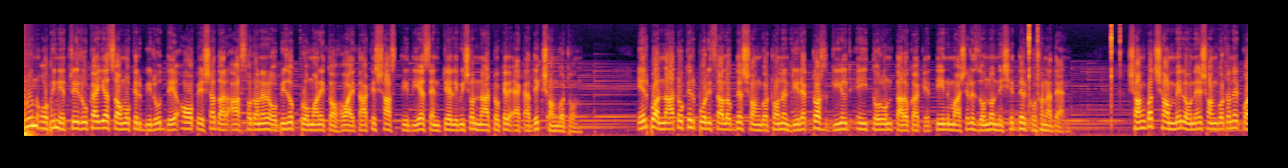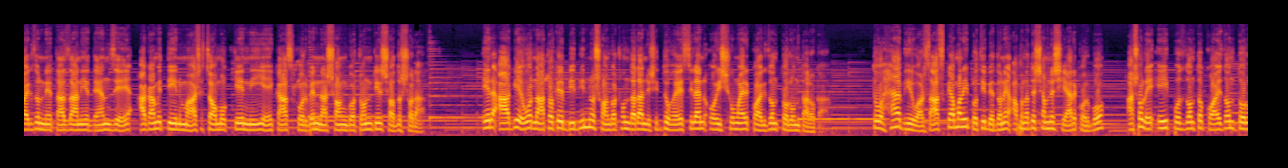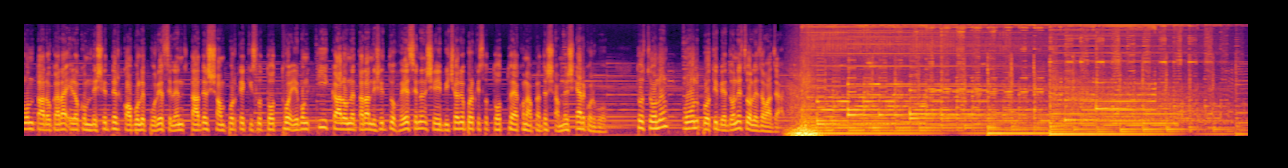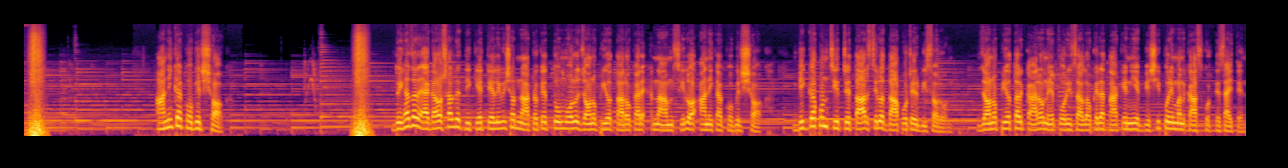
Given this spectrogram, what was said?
তরুণ অভিনেত্রী রুকাইয়া চমকের বিরুদ্ধে অপেশাদার আচরণের অভিযোগ প্রমাণিত হওয়ায় তাকে শাস্তি দিয়েছেন টেলিভিশন নাটকের একাধিক সংগঠন। এরপর নাটকের পরিচালকদের সংগঠনের ডিরেক্টরস গিল্ড এই তরুণ তারকাকে তিন মাসের জন্য নিষিদ্ধের ঘোষণা দেন। সংবাদ সম্মেলনে সংগঠনের কয়েকজন নেতা জানিয়ে দেন যে, আগামী তিন মাস চমককে নিয়ে কাজ করবেন না সংগঠনটির সদস্যরা। এর আগেও নাটকের বিভিন্ন সংগঠন দ্বারা নিষিদ্ধ হয়েছিলেন ওই সময়ের কয়েকজন তরুণ তারকা। তো হ্যাঁ ভিউয়ার্স আজকে আমার এই প্রতিবেদনে আপনাদের সামনে শেয়ার করব, আসলে এই পর্যন্ত কয়জন তরুণ তারকারা এরকম নিষিদ্ধের কবলে পড়েছিলেন, তাদের সম্পর্কে কিছু তথ্য এবং কি কারণে তারা নিষিদ্ধ হয়েছিলেন সেই বিষয়ের উপর কিছু তথ্য এখন আপনাদের সামনে শেয়ার করব। তো চলুন মূল প্রতিবেদনে চলে যাওয়া যাক। আনিকা কবির শখ। দুই হাজার এগারো সালের দিকে টেলিভিশন নাটকে তুমুল জনপ্রিয় তারকার নাম ছিল আনিকা কবির শখ। বিজ্ঞাপন চিত্রে তার ছিল দাপটের বিচরণ। জনপ্রিয়তার কারণে পরিচালকেরা তাকে নিয়ে বেশি পরিমাণ কাজ করতে চাইতেন।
